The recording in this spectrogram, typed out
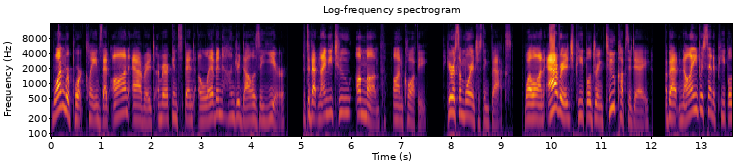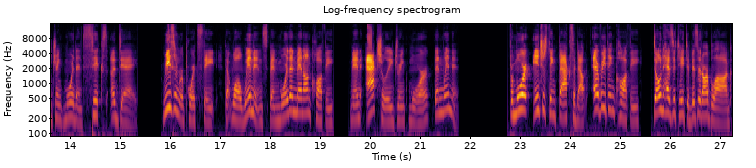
One report claims that on average, Americans spend $1,100 a year. That's about 92 a month on coffee. Here are some more interesting facts. While on average people drink two cups a day, about 9% of people drink more than six a day. Recent reports state that while women spend more than men on coffee, men actually drink more than women. For more interesting facts about everything coffee, don't hesitate to visit our blog,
